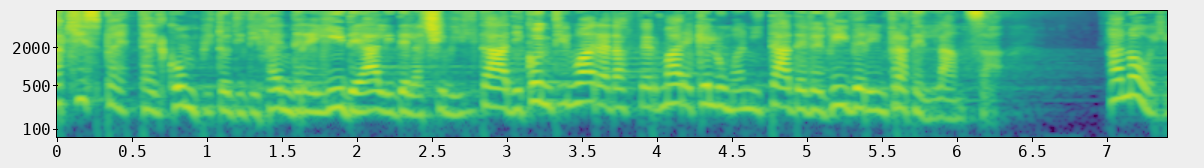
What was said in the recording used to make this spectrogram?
a chi spetta il compito di difendere gli ideali della civiltà, di continuare ad affermare che l'umanità deve vivere in fratellanza? A noi.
